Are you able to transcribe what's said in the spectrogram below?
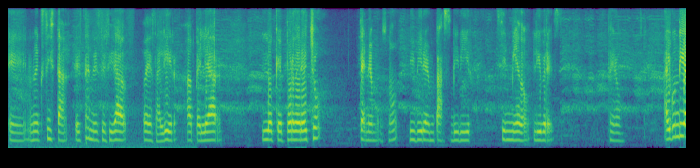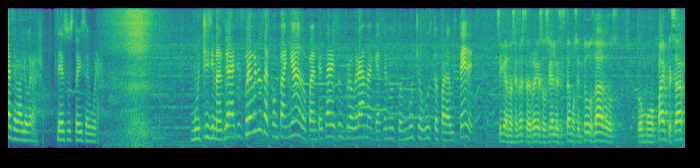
eh, no exista esta necesidad de salir a pelear lo que por derecho tenemos, ¿no? Vivir en paz, vivir sin miedo, libres. Pero algún día se va a lograr, de eso estoy segura. Muchísimas gracias por habernos acompañado. Para empezar, es un programa que hacemos con mucho gusto para ustedes. Síganos en nuestras redes sociales, estamos en todos lados, como para empezar,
